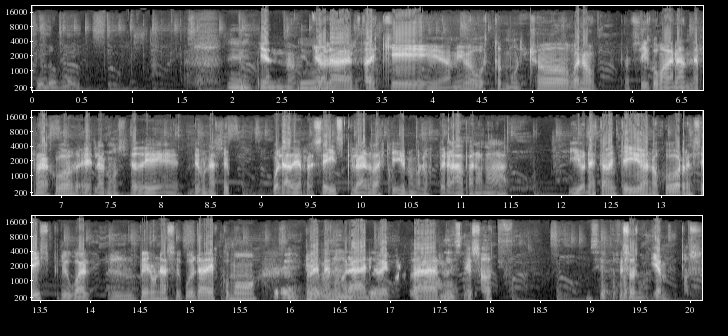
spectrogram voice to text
free to play. Entiendo. Yo la verdad es que a mí me gustó mucho, bueno, así como a grandes rasgos, el anuncio de, de una secuela de R6, que la verdad es que yo no me lo esperaba para nada. Y honestamente yo ya no juego R6, pero igual ver una secuela es como rememorar y recordar es- esos, esos tiempos.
